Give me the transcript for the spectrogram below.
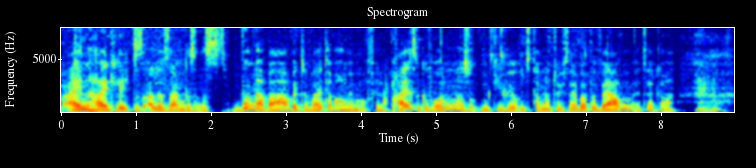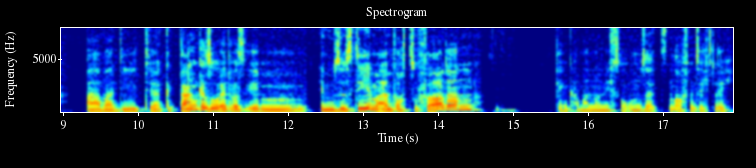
einheitlich, dass alle sagen, das ist wunderbar, bitte weitermachen. Wir haben auch viele Preise gewonnen, also um die wir uns dann natürlich selber bewerben etc. Mhm. Aber die, der Gedanke, so etwas eben im System einfach zu fördern, den kann man noch nicht so umsetzen, offensichtlich.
